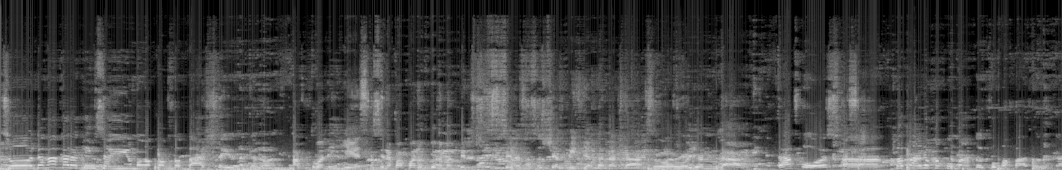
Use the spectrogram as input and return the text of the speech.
So, nakakarating sa'yo yung mga pambabash sa'yo na gano'n. Actually, yes. Kasi napapanood ko naman sila sa social media talaga. So, yun lang. Tapos, ah, paano ka pumatol? Pumapatol ka?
